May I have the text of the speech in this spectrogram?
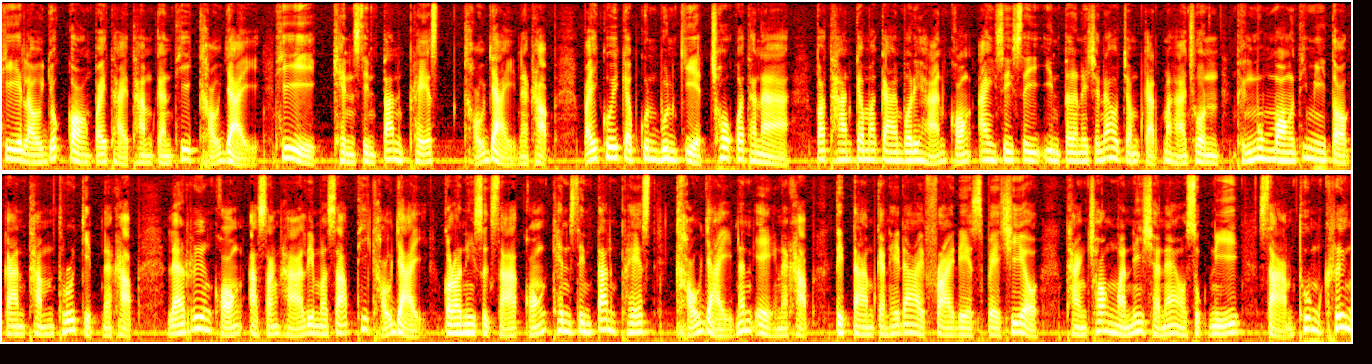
ที่เรายกกองไปถ่ายทำกันที่เขาใหญ่ที่เคนซินตันเพลสเขาใหญ่นะครับ ไปคุยกับคุณบุญเกียรติโชควัฒนา ประธานกรรมการบริหารของ ICC International จำกัดมหาชน ถึงมุมมองที่มีต่อการทำธุรกิจนะครับ และเรื่องของอสังหาริมทรัพย์ที่เขาใหญ่ กรณีศึกษาของ Kensington Place เขาใหญ่นั่นเองนะครับ ติดตามกันให้ได้ Friday Special ทางช่อง Money Channel สุกนี้3ทุ่มครึ่ง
